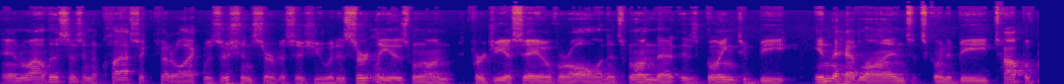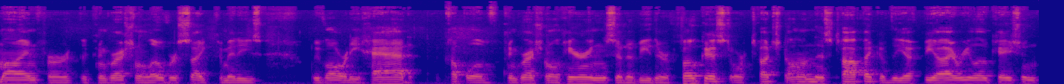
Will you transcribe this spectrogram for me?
And while this isn't a classic Federal Acquisition Service issue, it is, certainly is one for GSA overall. And it's one that is going to be in the headlines. It's going to be top of mind for the congressional oversight committees. We've already had a couple of congressional hearings that have either focused or touched on this topic of the FBI relocation.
